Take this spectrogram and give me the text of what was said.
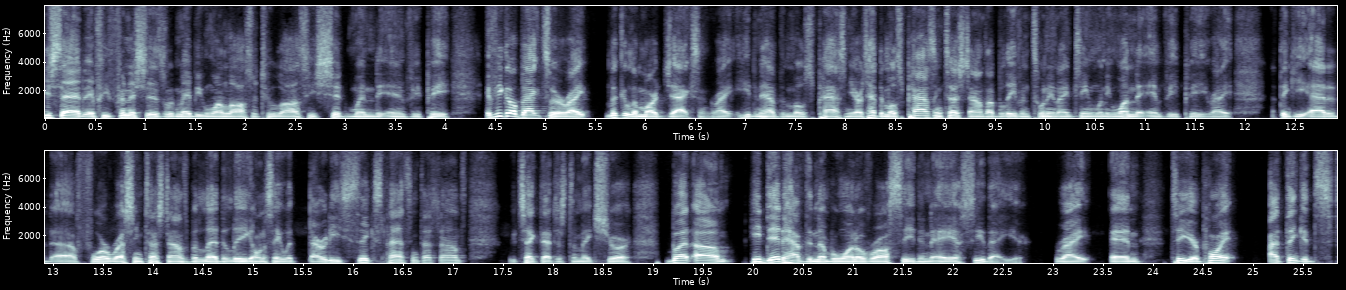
You said if he finishes with maybe one loss or two losses, he should win the MVP. If you go back to it, right, look at Lamar Jackson, right? He didn't have the most passing yards, had the most passing touchdowns, I believe, in 2019 when he won the MVP, right? I think he added uh, four rushing touchdowns, but led the league, I want to say, with 36 passing touchdowns. We checked that just to make sure. But um, he did have the number one overall seed in the AFC that year, right? And to your point, I think it's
